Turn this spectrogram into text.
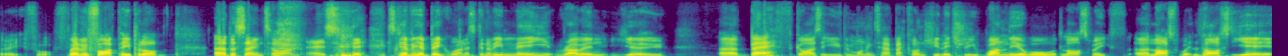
three, four. We're having five people on at the same time. It's it's going to be a big one. It's going to be me, Rowan, you, uh, Beth, guys, that you've been wanting to have back on. She literally won the award last week, uh, last last year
